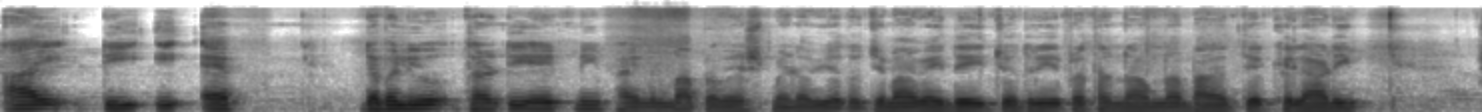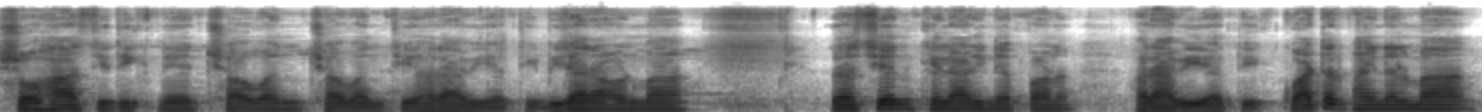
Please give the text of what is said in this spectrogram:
આઈટીઈએફ ડબલ્યુ થર્ટી એઇટની ફાઇનલમાં પ્રવેશ મેળવ્યો હતો, જેમાં વૈદેહી ચૌધરીએ પ્રથમ રાઉન્ડના ભારતીય ખેલાડી શોહા સિદ્દીકને છ વન, છ વનથી હરાવી હતી. બીજા રાઉન્ડમાં રશિયન ખેલાડીને પણ હરાવી હતી. ક્વાર્ટર ફાઇનલમાં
